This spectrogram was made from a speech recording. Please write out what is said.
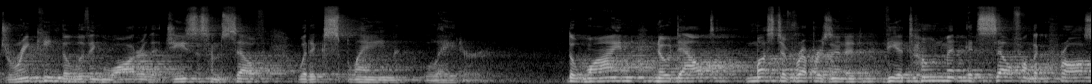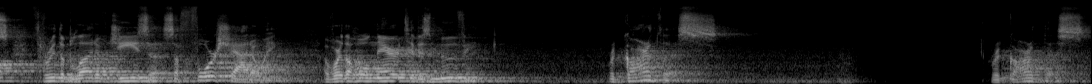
drinking the living water that Jesus himself would explain later. The wine, no doubt, must have represented the atonement itself on the cross through the blood of Jesus, a foreshadowing of where the whole narrative is moving. Regardless, regardless,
